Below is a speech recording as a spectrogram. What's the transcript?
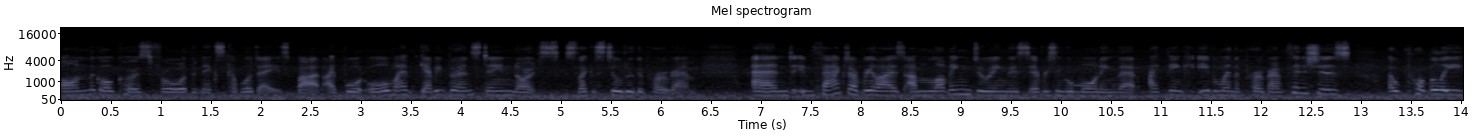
on the Gold Coast for the next couple of days, but I bought all my Gabby Bernstein notes so I can still do the program. And in fact, I've realized I'm loving doing this every single morning that I think even when the program finishes, I'll probably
